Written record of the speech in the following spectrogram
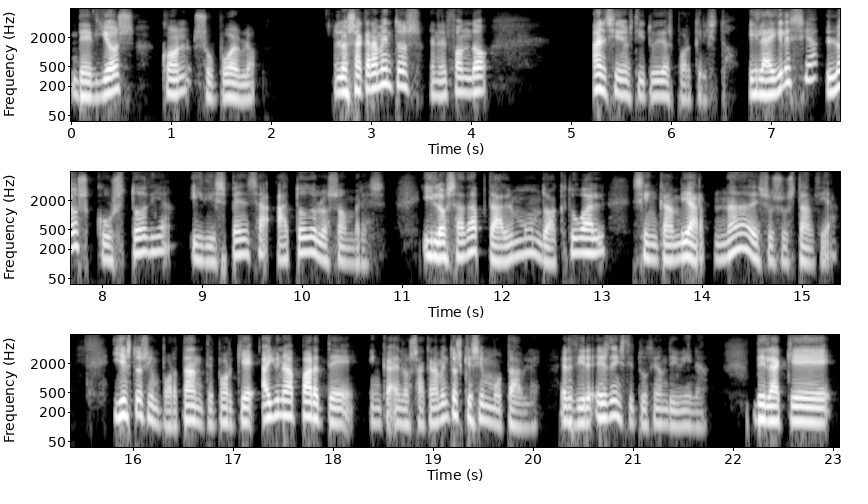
de Dios con su pueblo. Los sacramentos, en el fondo, han sido instituidos por Cristo. Y la Iglesia los custodia y dispensa a todos los hombres y los adapta al mundo actual sin cambiar nada de su sustancia. Y esto es importante porque hay una parte en, los sacramentos que es inmutable, es decir, es de institución divina, de la que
